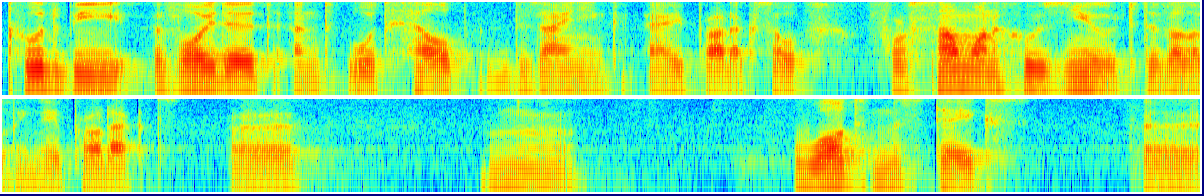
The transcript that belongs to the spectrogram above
could be avoided and would help designing a product. So, for someone who's new to developing a product, uh, mm, what mistakes uh,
